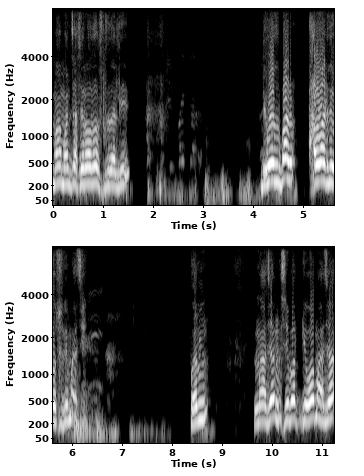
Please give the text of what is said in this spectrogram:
मामांच्या आशीर्वादापासून झाली. दिवसभर फार वाढदिवस दिवस होते माझे. पण माझ्या नशिबात किंवा माझ्या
